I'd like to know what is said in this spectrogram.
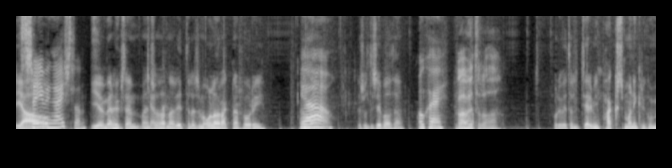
Já, Saving Iceland. ég hef meira hugsað um eins og þarna viðtalið sem Ólaf Ragnar fór í. Já, Það er svolítið svipað á það. Ok. Hvað við talaðu það? Fór í viðtalið Jeremy Paxman í kringum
